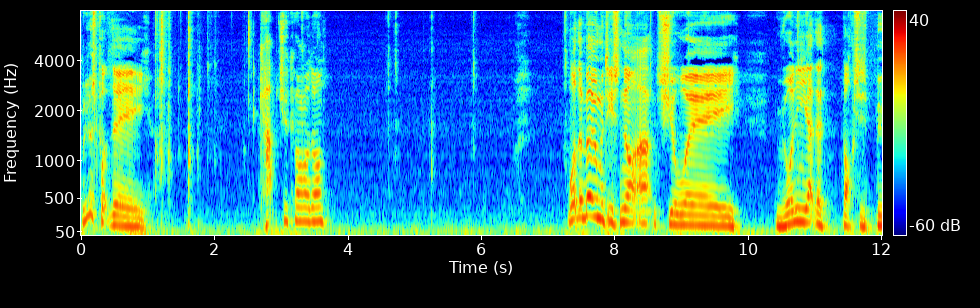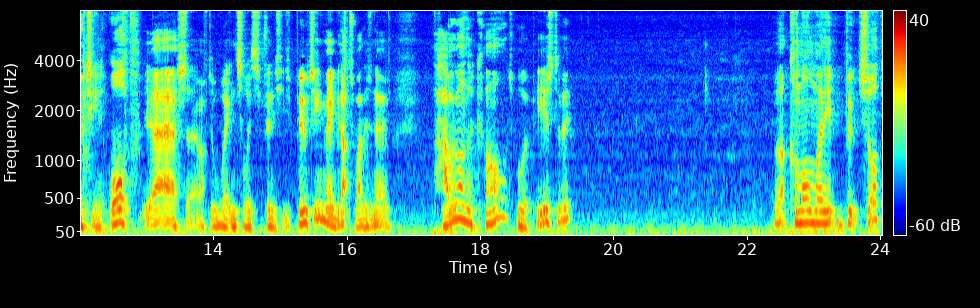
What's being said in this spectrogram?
We just put the capture card on. Well, at the moment it's not actually running yet. The box is booting up. Yeah, so I have to wait until it finishes booting. Maybe that's why there's no power on the card, or appears to be. Will that come on when it boots up?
